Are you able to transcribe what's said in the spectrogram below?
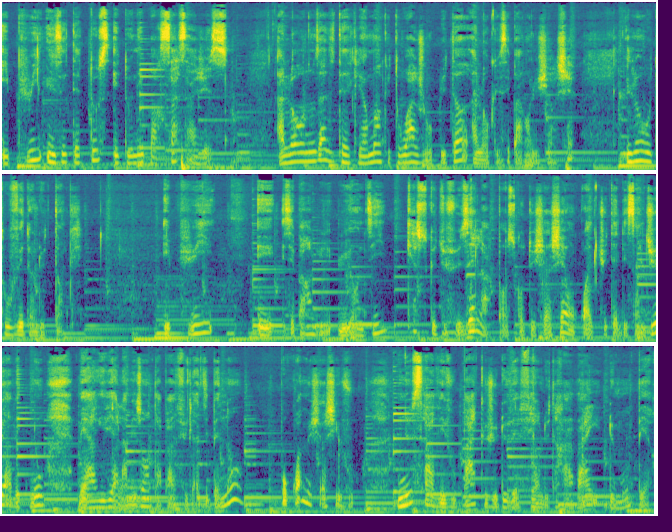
Et puis, ils étaient tous étonnés par sa sagesse. Alors, on nous a dit très clairement que trois jours plus tard, alors que ses parents le cherchaient, ils l'ont retrouvé dans le temple. Et puis, et ses parents lui, ont dit, qu'est-ce que tu faisais là? Parce qu'on te cherchait, on croit que tu étais descendu avec nous, mais arrivé à la maison, on t'a pas vu. Il a dit, ben non, pourquoi me cherchez-vous? Ne savez-vous pas que je devais faire le travail de mon père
